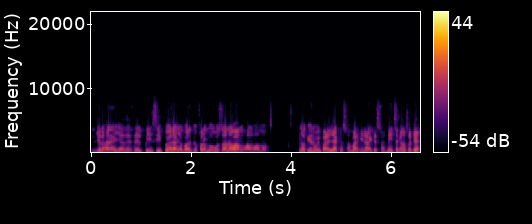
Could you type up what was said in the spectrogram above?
Yo les dije a desde el principio del año para que fuéramos Gusana, vamos, vamos, vamos. No, que yo no voy para allá, que eso es marginal, que eso es Nietzsche, que no sé qué.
